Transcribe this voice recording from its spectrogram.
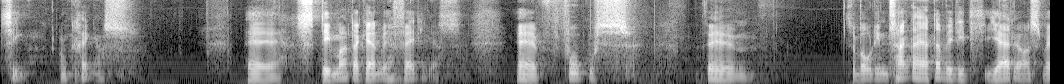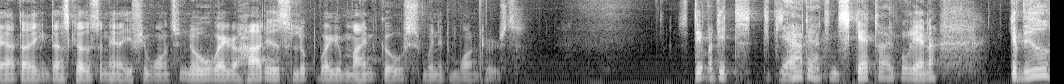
ting omkring os øh, stemmer, der gerne vil have fat i os. Øh, fokus. Øh, Så hvor dine tanker er, der vil dit hjerte også være. Der er en, der har skrevet sådan her, If you want to know where your heart is, look where your mind goes when it wanders. Så det var dit, dit hjerte og din skat og alt muligt andet. Jeg vide,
